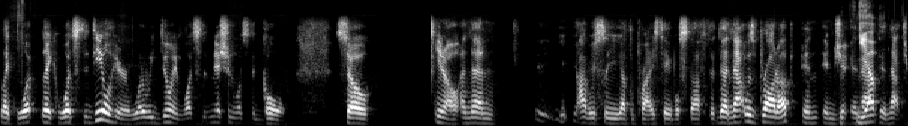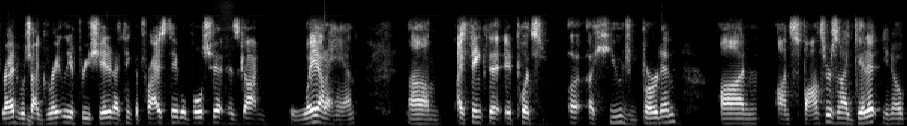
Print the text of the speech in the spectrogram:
Like what? Like what's the deal here? What are we doing? What's the mission? What's the goal? So, you know, and then obviously you got the prize table stuff. That then that was brought up in in, in, Yep. that, in that thread, which I greatly appreciated. I think the prize table bullshit has gotten way out of hand. Um, I think that it puts a, a huge burden on on sponsors, and I get it. You know,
